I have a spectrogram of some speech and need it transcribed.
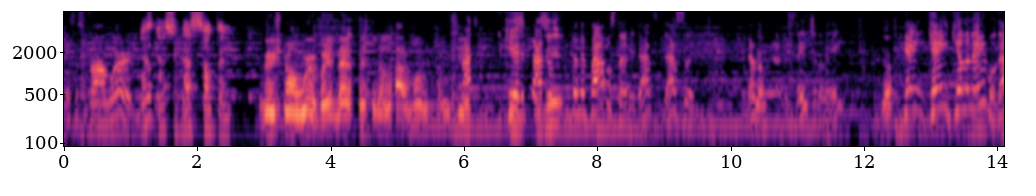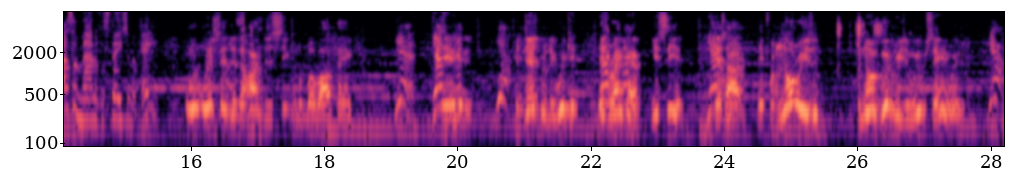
That's a strong word. that's, that's that's something. it's a very strong word, but it manifested a lot of moments. So we see Right. it. The kid Is- that got is no in Bible study. That's that's a that's a manifestation of hate. Yep. Cain, Cain killing Abel. That's a manifestation of hate. When, when it said that the heart is deceitful above all things, Yeah. there it Desperate. Yeah. It's desperately wicked. It's Right, right right. there. You see it. Yeah. That's how, it, for no reason, for no good reason, we would say anyway. Yeah.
